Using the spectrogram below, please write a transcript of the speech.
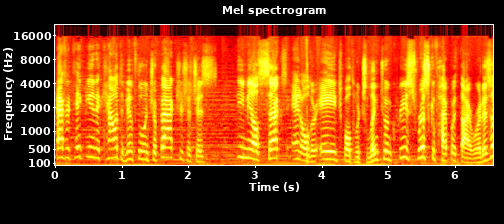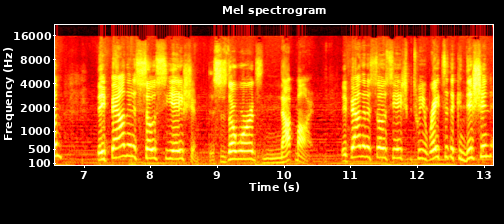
After taking into account of influential factors such as female sex and older age, both which link to increased risk of hypothyroidism, they found an association, this is their words, not mine. They found an association between rates of the condition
